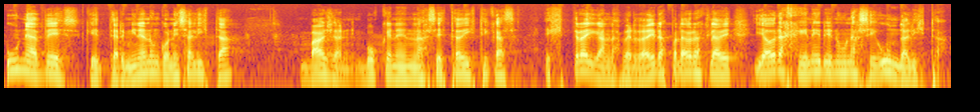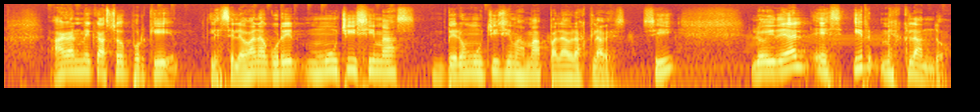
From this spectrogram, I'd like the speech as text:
Una vez que terminaron con esa lista, vayan, busquen en las estadísticas, extraigan las verdaderas palabras clave y ahora generen una segunda lista. Háganme caso porque se les van a ocurrir muchísimas, pero muchísimas más palabras claves. ¿sí? Lo ideal es ir mezclando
